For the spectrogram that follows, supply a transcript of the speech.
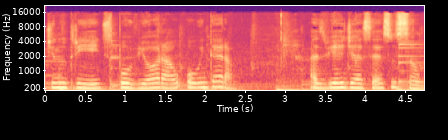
de nutrientes por via oral ou interal. As vias de acesso são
